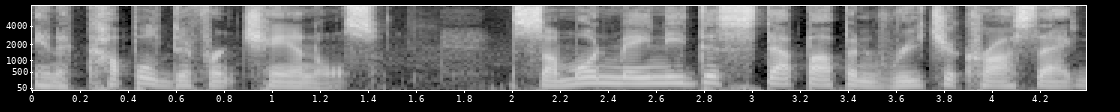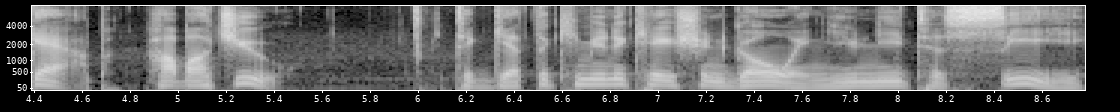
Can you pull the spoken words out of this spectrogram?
in a couple different channels. Someone may need to step up and reach across that gap. How about you? To get the communication going, you need to see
